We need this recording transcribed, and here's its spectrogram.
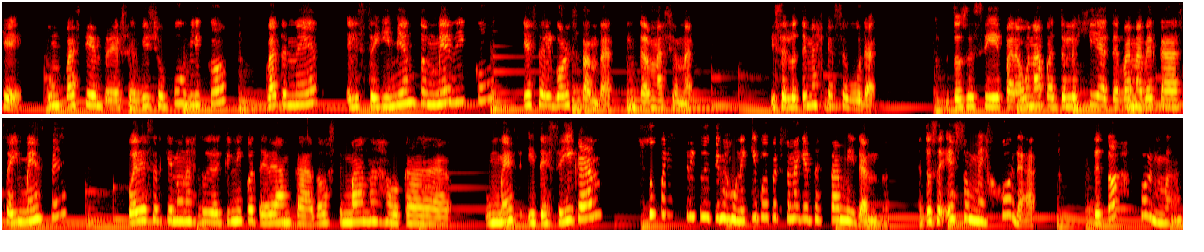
que un paciente del servicio público va a tener el seguimiento médico que es el gold standard internacional y se lo tienes que asegurar. Entonces, si para una patología te van a ver cada seis meses, puede ser que en un estudio clínico te vean cada dos semanas o cada un mes y te sigan súper estricto y tienes un equipo de personas que te están mirando. Entonces eso mejora de todas formas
